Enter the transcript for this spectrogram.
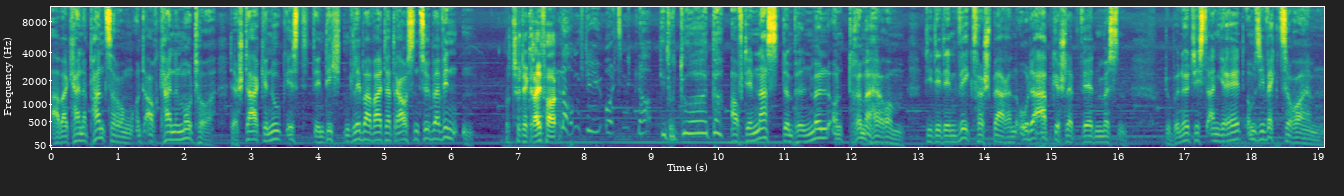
aber keine Panzerung und auch keinen Motor, der stark genug ist, den dichten Glibber weiter draußen zu überwinden. Wozu der Greifhaken? Auf dem Nass dümpeln Müll und Trümmer herum, die dir den Weg versperren oder abgeschleppt werden müssen. Du benötigst ein Gerät, um sie wegzuräumen.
